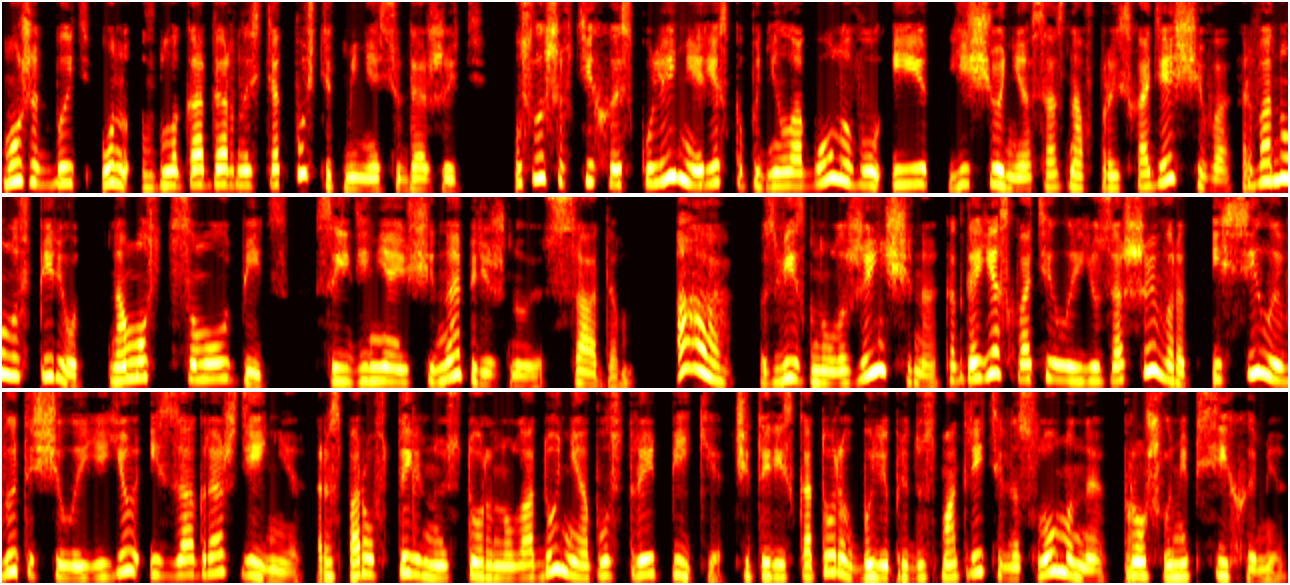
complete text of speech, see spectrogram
может быть, он в благодарность отпустит меня сюда жить. Услышав тихое скуление, резко подняла голову и, еще не осознав происходящего, рванула вперед, на мост самоубийц, соединяющий набережную с садом. а Взвизгнула женщина, когда я схватила ее за шиворот и силой вытащила ее из-за ограждения, распоров тыльную сторону ладони об острые пики, четыре из которых были предусмотрительно сломаны прошлыми психами.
